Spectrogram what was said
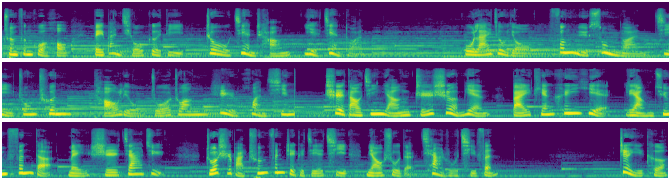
春分过后，北半球各地昼渐长，夜渐短。古来就有“风雨送暖季中春，桃柳着装日换新，赤道金阳直射面，白天黑夜两均分”的美诗佳句。着实把春分这个节气描述得恰如其分。这一刻，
